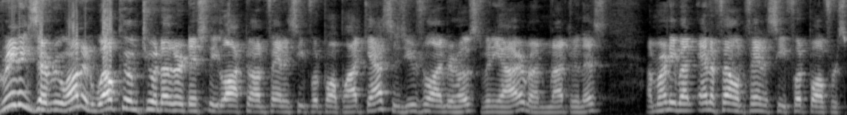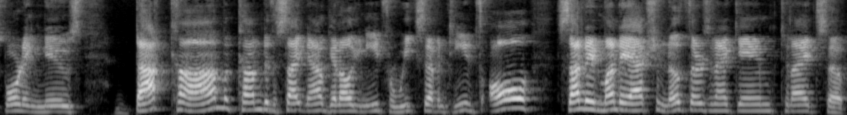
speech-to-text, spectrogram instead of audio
Greetings, everyone, and welcome to another edition of the Locked On Fantasy Football Podcast. As usual, I'm your host, Vinnie Iyer, but I'm not doing this. I'm running about NFL and fantasy football for sportingnews.com. Come to the site now, get all you need for week 17. It's all Sunday and Monday action, no Thursday night game tonight, so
